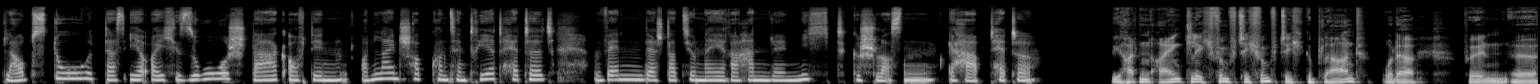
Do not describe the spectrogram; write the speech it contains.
Glaubst du, dass ihr euch so stark auf den Online-Shop konzentriert hättet, wenn der stationäre Handel nicht geschlossen gehabt hätte? Wir hatten eigentlich 50-50 geplant oder für den äh,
